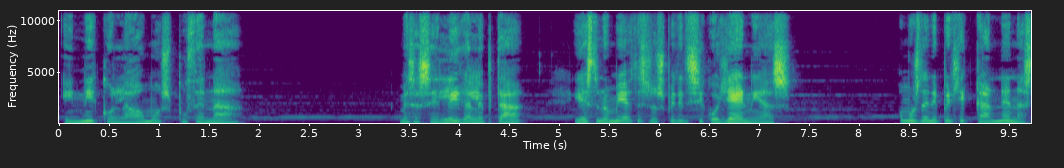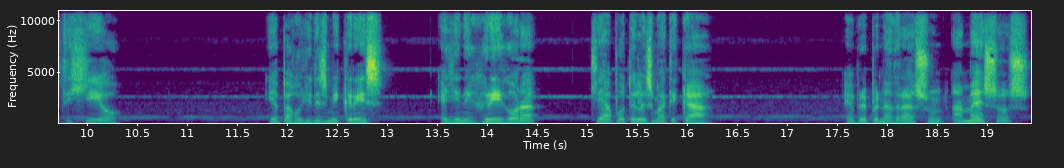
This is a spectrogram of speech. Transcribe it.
Η Νίκολα όμως πουθενά. Μέσα σε λίγα λεπτά η αστυνομία έφτασε στο σπίτι της οικογένειας. Όμως δεν υπήρχε κανένα στοιχείο. Η απαγωγή της μικρής έγινε γρήγορα και αποτελεσματικά. Έπρεπε να δράσουν αμέσως,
